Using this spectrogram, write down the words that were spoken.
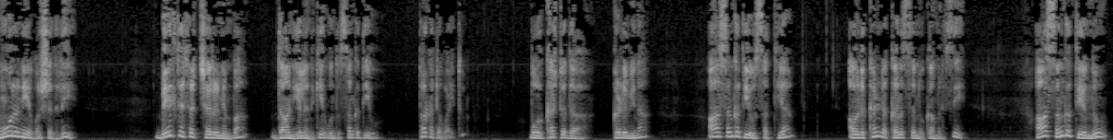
ಮೂರನೆಯ ವರ್ಷದಲ್ಲಿ ಬೇಲ್ತೆಸಚ್ಚರನೆಂಬ ದಾನಿಯಲನಿಗೆ ಒಂದು ಸಂಗತಿಯು ಪ್ರಕಟವಾಯಿತು. ಬಹು ಕಷ್ಟದ ಗಡುವಿನ ಆ ಸಂಗತಿಯು ಸತ್ಯ. ಅವನ ಕಂಡ ಕನಸನ್ನು ಗಮನಿಸಿ ಆ ಸಂಗತಿಯನ್ನು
